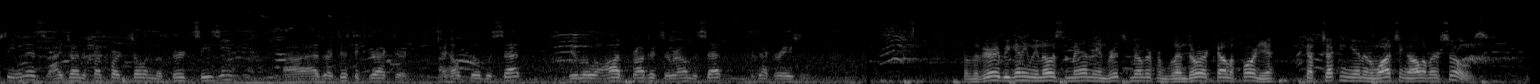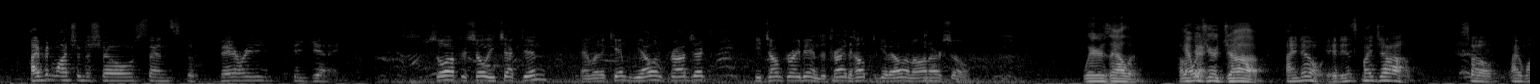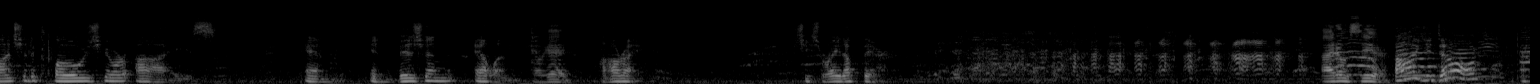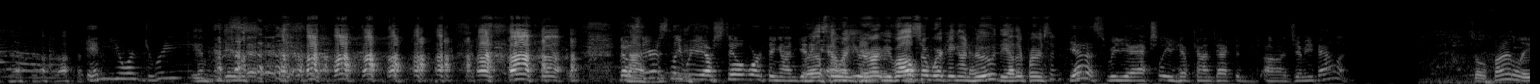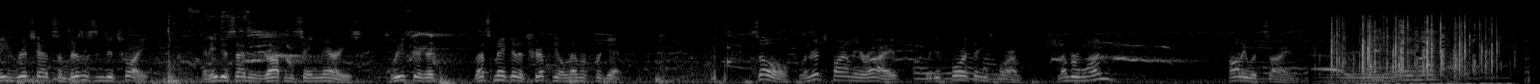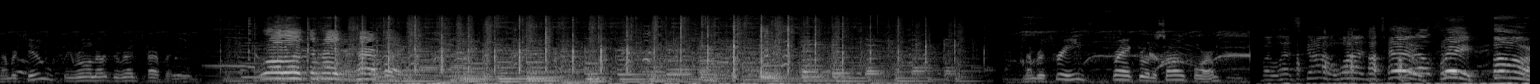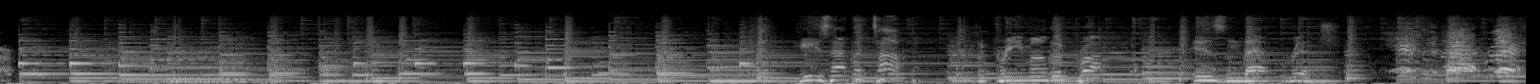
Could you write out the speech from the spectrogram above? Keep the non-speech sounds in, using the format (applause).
Percy Ehnes. I joined the Front Porch Show in the third season uh, as artistic director. I helped build the set, do little odd projects around the set for decoration. From the very beginning, we noticed a man named Rich Miller from Glendora, California, kept checking in and watching all of our shows. I've been watching the show since the very beginning. Show after show, he checked in, and when it came to the Ellen project, he jumped right in to try to help to get Ellen on our show. Where's Ellen? That was your job. I know, it is my job. So I want you to close your eyes and envision Ellen. Okay. All right. She's right up there. I don't see her. Oh, you don't? (laughs) In your dream? In- (laughs) in- No, God. seriously, we are still working on getting Ellen you're, here, you're so- also working on who? The other person? Yes, we actually have contacted uh, Jimmy Fallon. So finally, Rich had some business in Detroit, and he decided to drop into St. Marys. So we figured, let's make it a trip he'll never forget. So, when Rich finally arrived, we did four things for him. Number one, Hollywood sign. Number two, we rolled out the red carpet. Roll out the red carpet. Number three, Frank wrote a song for him. Let's go. (laughs) One, two, three, four. He's at the top, the cream of the crop. Isn't that rich? Isn't that rich?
